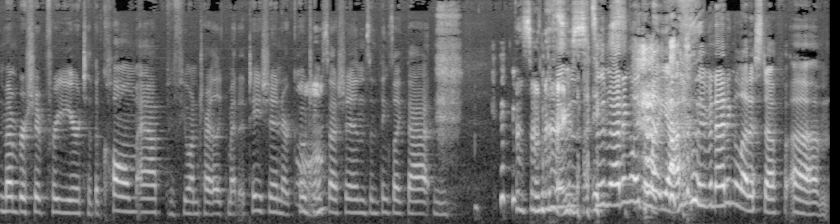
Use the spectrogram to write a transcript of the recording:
membership for a year to the Calm app if you want to try like meditation or coaching Aw. sessions and things like that. And That's so they've, been, nice. they've been adding like a lot. Yeah, they've been adding a lot of stuff, um,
